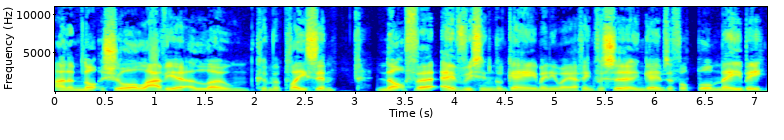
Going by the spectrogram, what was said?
And I'm not sure Lavia alone can replace him. Not for every single game, anyway. I think for certain games of football, maybe.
